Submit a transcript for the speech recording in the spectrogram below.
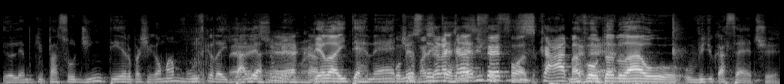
eu lembro que passou o dia inteiro pra chegar uma música da Itália isso mesmo, cara. pela internet. O começo Mas da internet foi internet foda. discada, Mas né? voltando lá, o, o videocassete,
